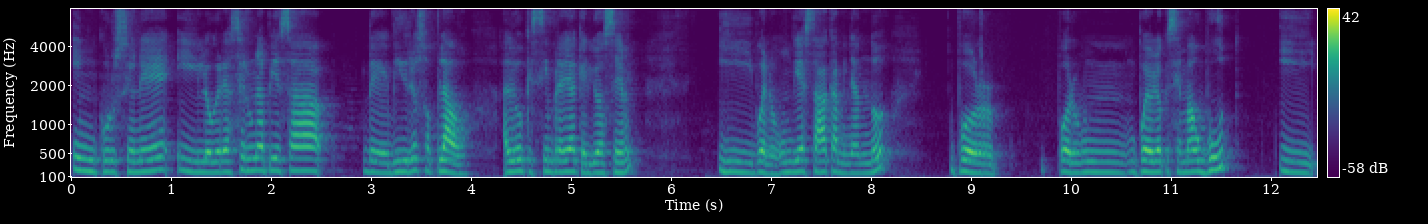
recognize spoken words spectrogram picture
incursioné y logré hacer una pieza de vidrio soplado, algo que siempre había querido hacer. Y bueno, un día estaba caminando por, por un, un pueblo que se llama Ubud y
